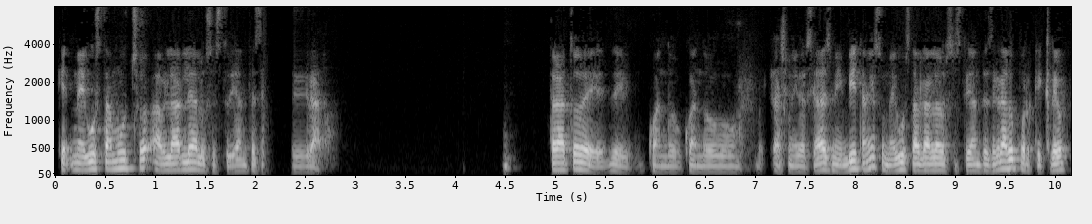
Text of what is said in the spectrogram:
que me gusta mucho hablarle a los estudiantes de grado. Trato de, cuando, cuando las universidades me invitan, eso, me gusta hablar a los estudiantes de grado porque creo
